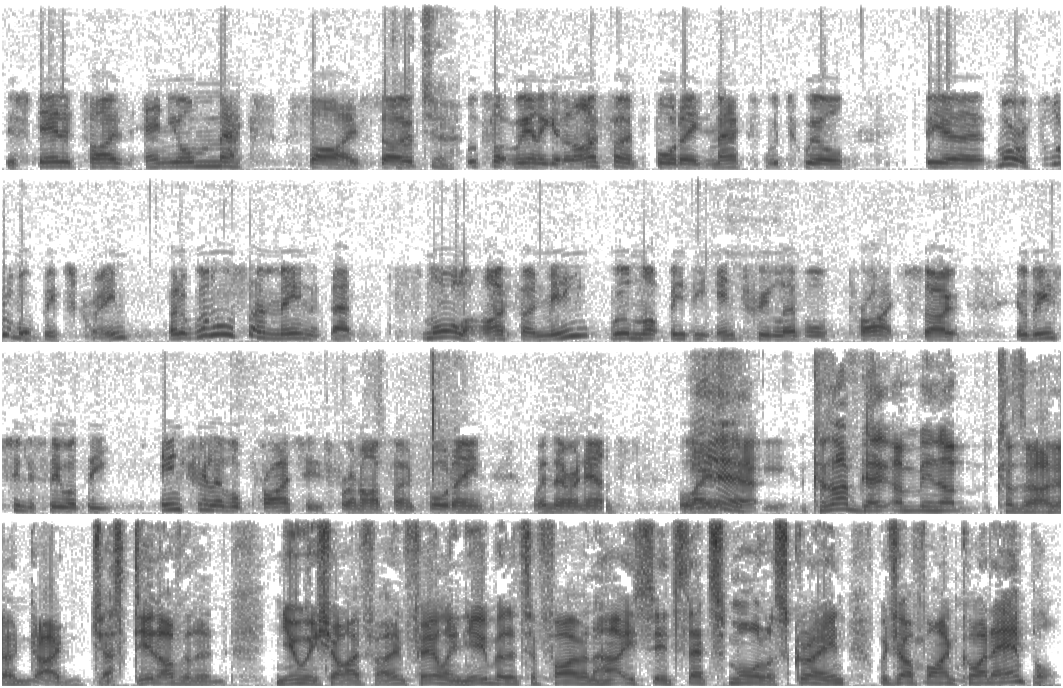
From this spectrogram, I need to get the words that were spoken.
your standard size and your max size. So Gotcha. looks like we're going to get an iPhone 14 Max, which will be a more affordable big screen, but it will also mean that that smaller iPhone mini will not be the entry level price. So it'll be interesting to see what the entry level price is for an iPhone 14 when they're announced later yeah, this year. because I've got. I mean, because I, I, I just did. I've got a newish iPhone, fairly new, but it's a five and a half. It's, it's that smaller screen, which I find quite ample.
